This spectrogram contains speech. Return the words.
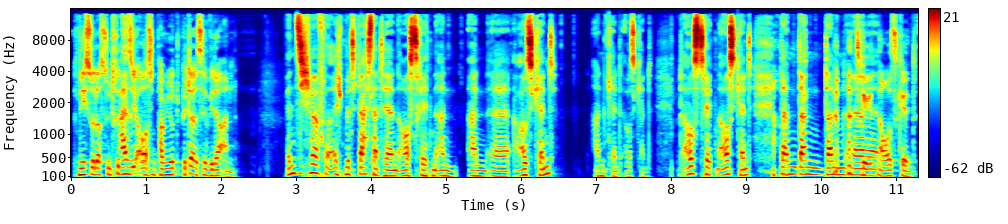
es ist nicht so, dass du trittst Also sie aus, ein paar Minuten später ist sie wieder an. wenn sich jemand von euch mit Gaslaternen austreten an, an äh, auskennt, ankennt, auskennt, mit Austreten auskennt, dann, dann, dann Antreten äh, auskennt.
